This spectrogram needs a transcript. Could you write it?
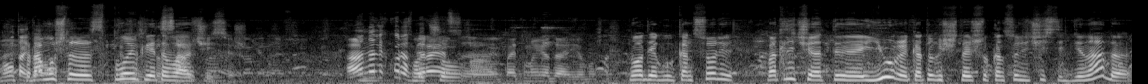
Ну, тогда Потому ладно. что с Ты плойкой же- ты это сам важно. чистишь. А она легко разбирается, чё? поэтому ее, да, ее можно... Ну вот я говорю, консоли, в отличие от э, Юры, который считает, что консоли чистить не надо,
